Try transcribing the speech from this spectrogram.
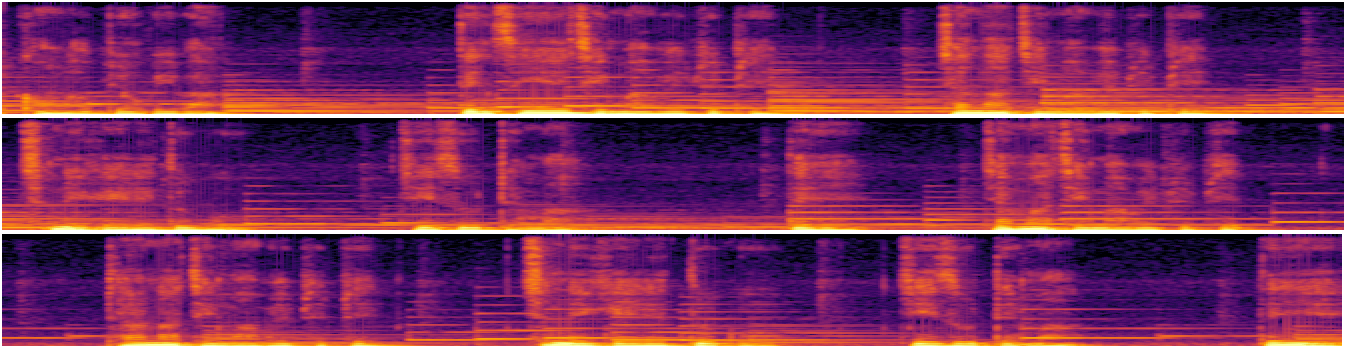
စ်ခေါက်လောက်ပြောပေးပါတင်စင်းရဲ့ချိန်မှာပဲဖြစ်ဖြစ်ချမ်းသာချိန်မှာပဲဖြစ်ဖြစ်ချစ်နေခဲ့တဲ့သူကိုကျေးဇူးတင်ပါတင်ကျမ်းမာချိန်မှာပဲဖြစ်ဖြစ် ဖျားနာချိန်မှာပဲဖြစ်ဖြစ်ချစ်နေခဲ့တဲ့သူကိုကျေးဇူးတင်ပါတင်ရဲ့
